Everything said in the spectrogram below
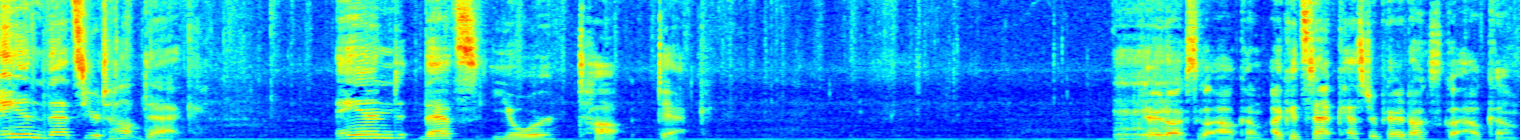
And that's your top deck. And that's your top deck. Paradoxical outcome. I could Snapcaster Paradoxical outcome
